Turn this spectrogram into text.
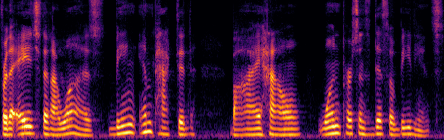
for the age that I was, being impacted by how one person's disobedience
